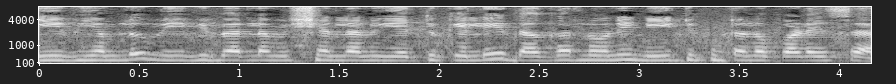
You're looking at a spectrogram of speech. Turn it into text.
ఈవీఎంలు వీవీప్యాట్ల మిషన్లను ఎత్తుకెళ్ళి దగ్గరలోని నీటి కుంటలో పడేశారు.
